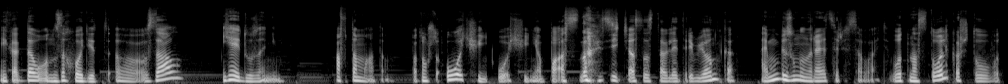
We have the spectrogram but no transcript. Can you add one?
И когда он заходит э, в зал, я иду за ним автоматом, потому что очень-очень опасно сейчас оставлять ребенка. А ему безумно нравится рисовать. Вот настолько, что вот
